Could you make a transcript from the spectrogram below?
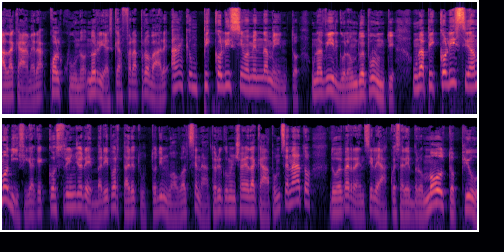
alla Camera qualcuno non riesca a far approvare anche un piccolissimo emendamento, una virgola, un due punti, una piccolissima modifica che costringerebbe a riportare tutto di nuovo al Senato e ricominciare da capo. Un Senato dove per Renzi le acque sarebbero molto più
